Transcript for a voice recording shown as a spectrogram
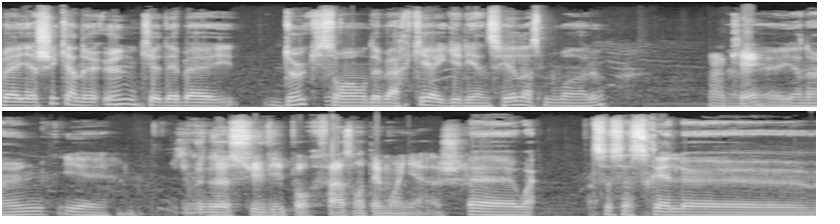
Ben, je sais qu'il y en a une qui a déba- deux qui sont débarqués à Gillian's Hill à ce moment-là. Ok. Euh, Il y en a une qui est- Qui vous a suivi pour faire son témoignage. euh, ouais. Ça, ça serait le.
